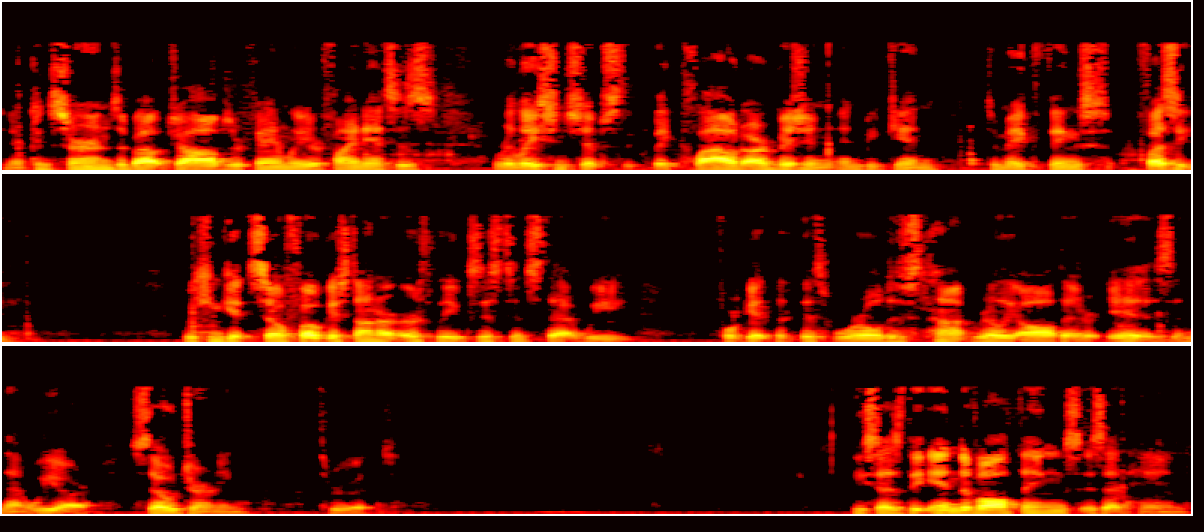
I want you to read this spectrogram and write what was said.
You know, concerns about jobs or family or finances relationships, they cloud our vision and begin to make things fuzzy. We can get so focused on our earthly existence that we forget that this world is not really all there is and that we are sojourning through it. He says the end of all things is at hand.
